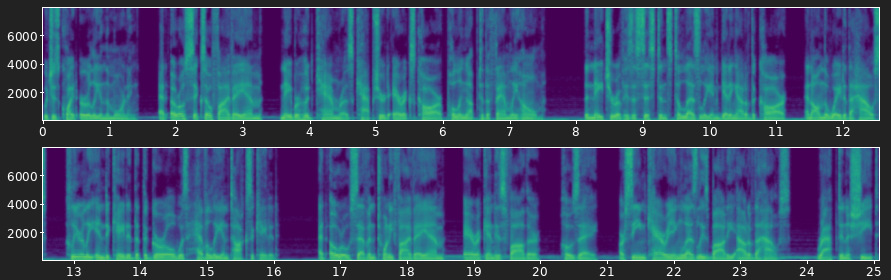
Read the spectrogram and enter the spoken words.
which is quite early in the morning. At 06:05 a.m., neighborhood cameras captured Eric's car pulling up to the family home. The nature of his assistance to Leslie in getting out of the car and on the way to the house clearly indicated that the girl was heavily intoxicated. At 07:25 a.m., Eric and his father, Jose, are seen carrying Leslie's body out of the house, wrapped in a sheet,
